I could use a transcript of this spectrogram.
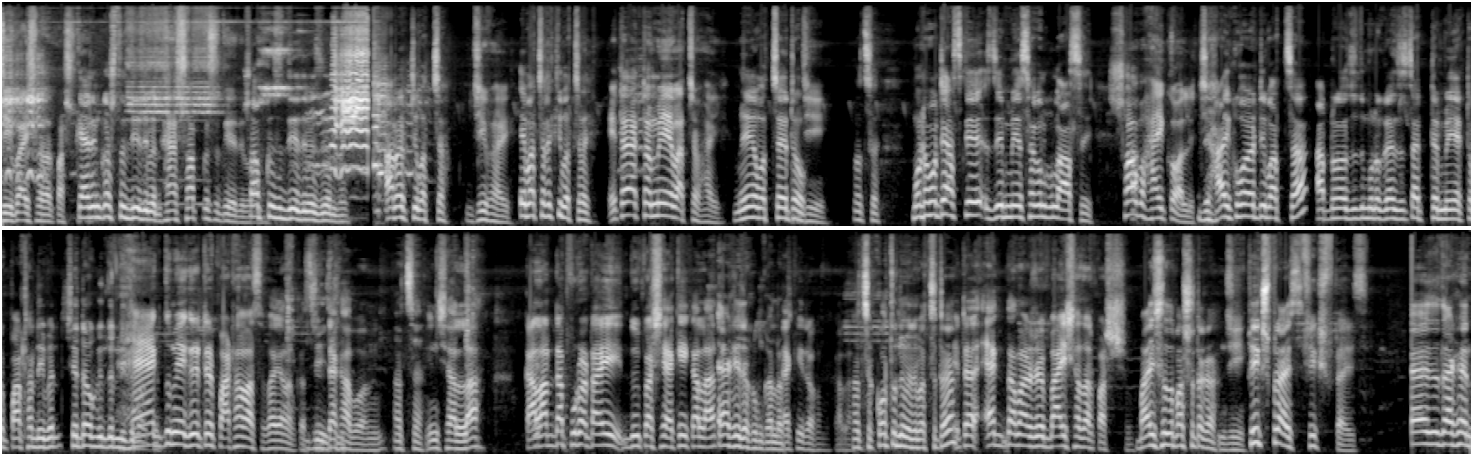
জি বাইশ হাজার পাঁচশো। ক্যারিং কস্ট দিয়ে দিবেন? হ্যাঁ সব কিছু দিয়ে দেবো। সব কিছু দিয়ে দেবে জুয়েল ভাই। আরও একটি বাচ্চা? জি ভাই। এই বাচ্চাটা কি বাচ্চা ভাই? এটা একটা মেয়ে বাচ্চা ভাই। মেয়ে বাচ্চা এটাও? জি। আচ্ছা। মোটামুটি আজকে যে মেয়ে ছাগলগুলো আছে সব হাই কোয়ালিটি যে হাই কোয়ালিটি বাচ্চা আপনারা যদি মনে করেন যে চারটে মেয়ে একটা পাঠা নেবেন সেটাও কিন্তু নিতে হ্যাঁ একদম এ গ্রেটের পাঠাও আছে ভাই আমার কাছে। দেখাবো আমি। আচ্ছা। ইনশাল্লাহ কালারটা পুরাটাই দুই পাশে একই কালার একই রকম কালার একই রকম কালার আচ্ছা কত নেবেন বাচ্চাটা? এটা একদম আসবে বাইশ হাজার পাঁচশো। বাইশ হাজার পাঁচশো টাকা? জি। ফিক্সড প্রাইস ফিক্সড প্রাইস দেখেন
